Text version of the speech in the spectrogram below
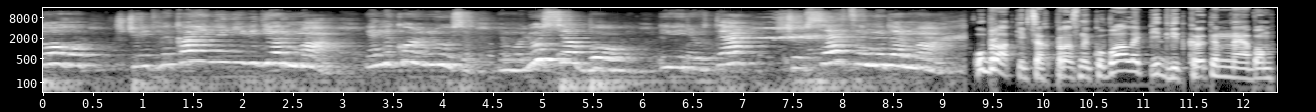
того, що відвикає нині від ярма. Я не колюся, я молюся Богу і вірю в те, що все це не дарма. У Братківцях празникували під відкритим небом.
